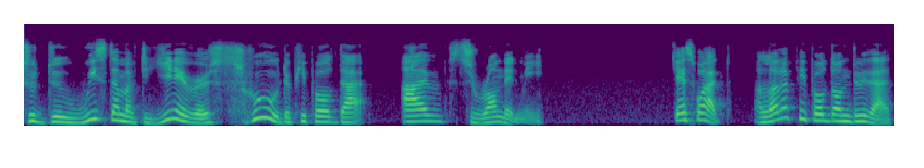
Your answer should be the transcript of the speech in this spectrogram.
to the wisdom of the universe through the people that I've surrounded me. Guess what? A lot of people don't do that.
